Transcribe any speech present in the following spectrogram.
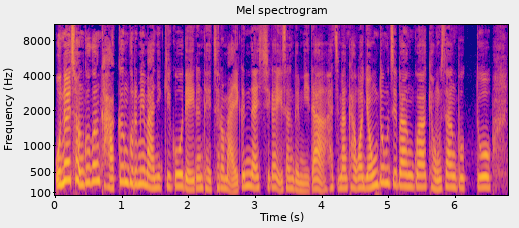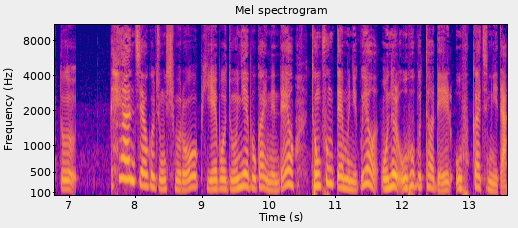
오늘 전국은 가끔 구름이 많이 끼고 내일은 대체로 맑은 날씨가 예상됩니다. 하지만 강원 영동 지방과 경상북도 또 해안 지역을 중심으로 비 예보, 눈 예보가 있는데요. 동풍 때문이고요. 오늘 오후부터 내일 오후까지입니다.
